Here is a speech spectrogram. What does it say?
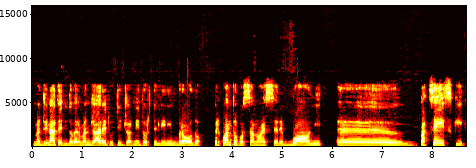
Immaginate di dover mangiare tutti i giorni i tortellini in brodo, per quanto possano essere buoni, eh, pazzeschi,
